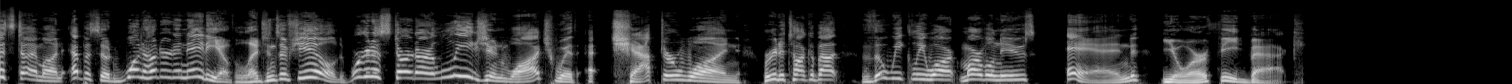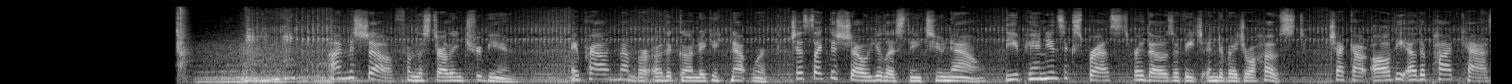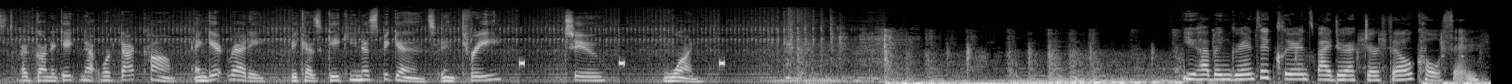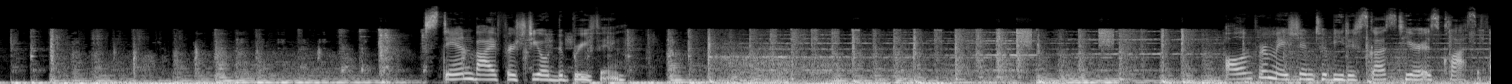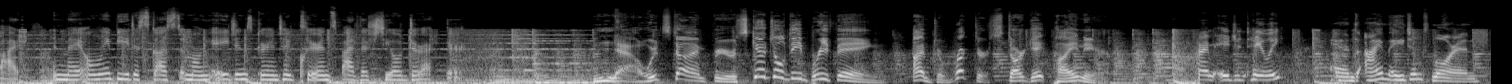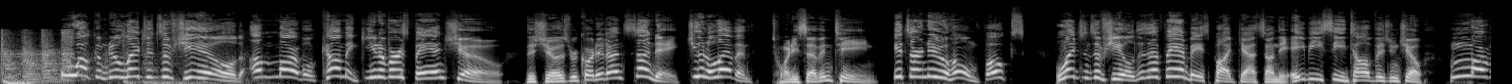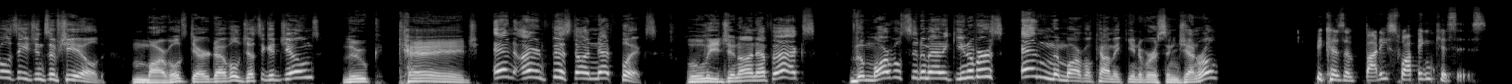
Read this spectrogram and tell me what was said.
This time on episode 180 of Legends of S.H.I.E.L.D., we're going to start our Legion watch with uh, chapter 1. We're going to talk about the weekly war- Marvel news and your feedback. I'm Michelle from the Starling Tribune, a proud member of the Gonna Network. Just like the show you're listening to now, the opinions expressed are those of each individual host. Check out all the other podcasts at GonnaGeekNetwork.com and get ready because geekiness begins in three, two, one. You have been granted clearance by director Phil Coulson. Stand by for shield debriefing. All information to be discussed here is classified and may only be discussed among agents granted clearance by the SHIELD director. Now it's time for your scheduled debriefing. I'm Director Stargate Pioneer. I'm Agent Haley. And I'm Agent Lauren. Welcome to Legends of S.H.I.E.L.D., a Marvel Comic Universe fan show. The show is recorded on Sunday, June 11th, 2017. It's our new home, folks. Legends of S.H.I.E.L.D. is a fan-based podcast on the ABC television show Marvel's Agents of S.H.I.E.L.D., Marvel's Daredevil Jessica Jones, Luke Cage, and Iron Fist on Netflix, Legion on FX, the Marvel Cinematic Universe, and the Marvel Comic Universe in general. Because of body swapping kisses.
